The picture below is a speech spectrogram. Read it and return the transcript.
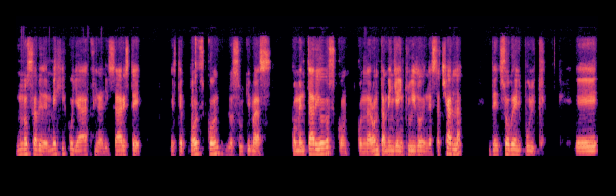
no sabe de México, ya finalizar este, este post con los últimos comentarios, con, con Aarón también ya incluido en esta charla, de, sobre el pulque. Eh,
